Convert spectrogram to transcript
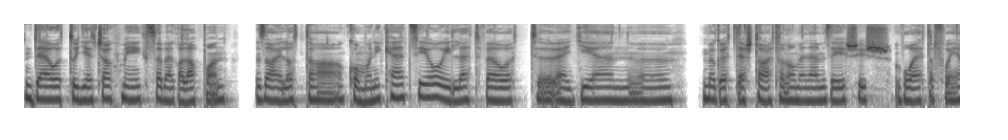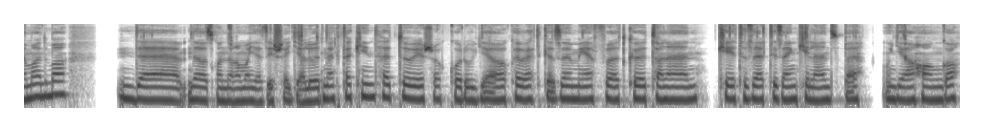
de ott ugye csak még szöveg alapon zajlott a kommunikáció, illetve ott egy ilyen mögöttes tartalomelemzés is volt a folyamatban, de, de azt gondolom, hogy ez is egy elődnek tekinthető, és akkor ugye a következő mérföldkő talán 2019-ben ugye a hanga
